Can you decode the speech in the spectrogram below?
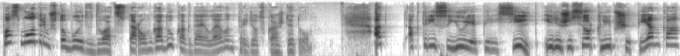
Посмотрим, что будет в 2022 году, когда Eleven придет в каждый дом. От актрисы Юрия Пересильд и режиссер Клип Шипенко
